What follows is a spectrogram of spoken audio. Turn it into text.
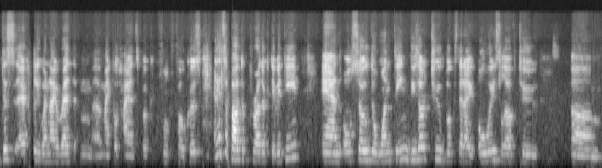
this actually when i read um, uh, michael hyatt's book full focus and it's about the productivity and also the one thing these are two books that i always love to um,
